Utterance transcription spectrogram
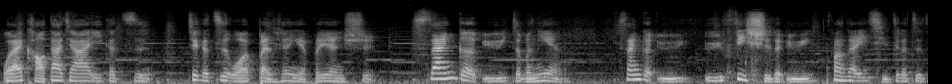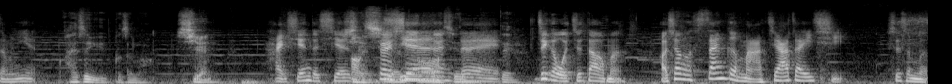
我来考大家一个字，这个字我本身也不认识。三个鱼怎么念？三个鱼，鱼 fish 的鱼放在一起，这个字怎么念？还是鱼不是吗？鲜，海鲜的鲜，哦、鲜，鲜对对对，这个我知道嘛。好像三个马加在一起是什么？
